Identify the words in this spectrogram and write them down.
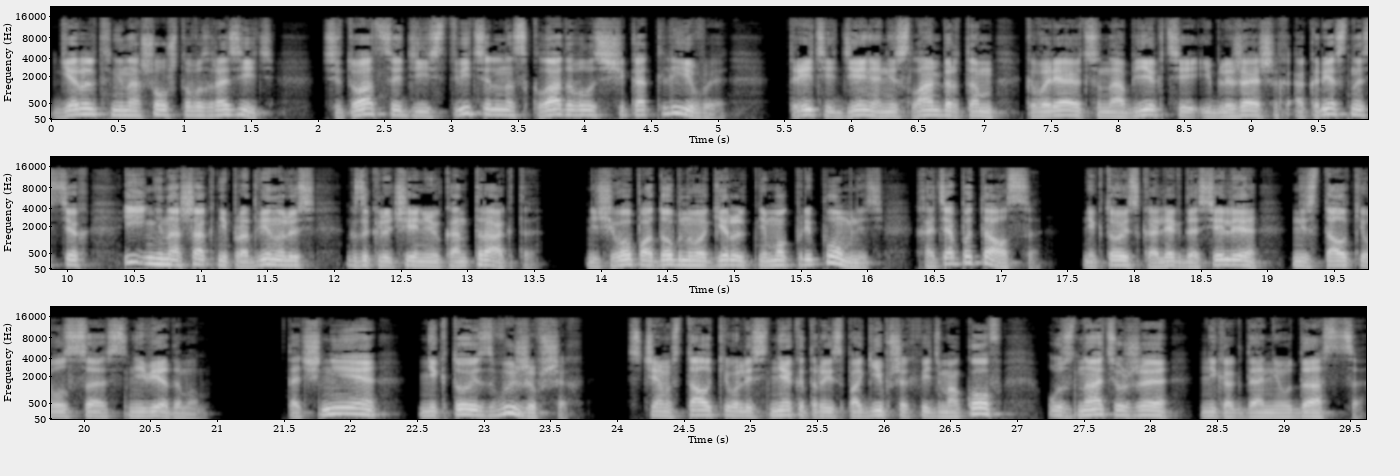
Геральт не нашел, что возразить. Ситуация действительно складывалась щекотливая. Третий день они с Ламбертом ковыряются на объекте и ближайших окрестностях и ни на шаг не продвинулись к заключению контракта. Ничего подобного Геральт не мог припомнить, хотя пытался. Никто из коллег доселе не сталкивался с неведомым. Точнее, никто из выживших, с чем сталкивались некоторые из погибших ведьмаков, узнать уже никогда не удастся.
